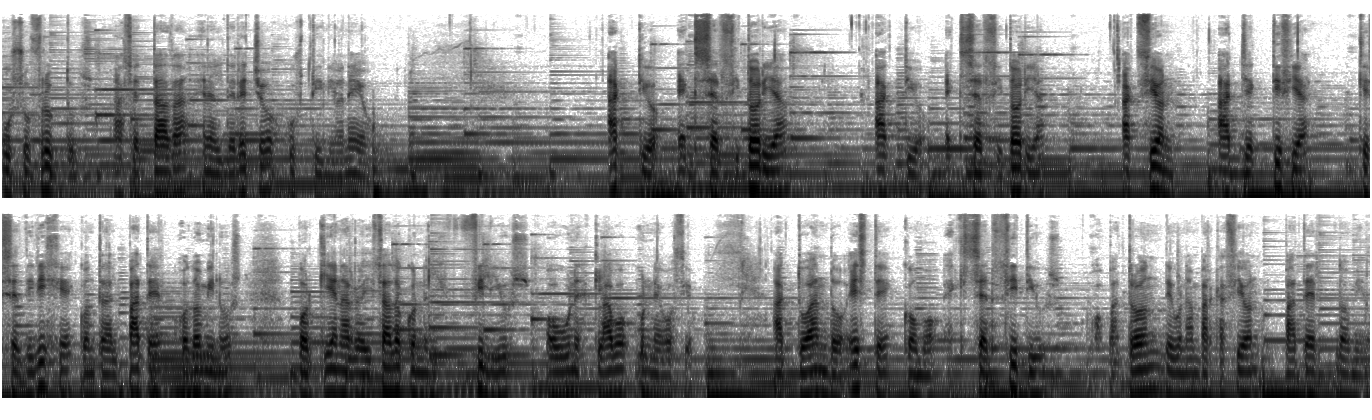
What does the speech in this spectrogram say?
Usufructus, aceptada en el derecho justinianeo. Actio exercitoria, actio exercitoria, acción adjecticia que se dirige contra el pater o dominus por quien ha realizado con el filius o un esclavo un negocio, actuando éste como exercitius patrón de una embarcación pater dominus.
